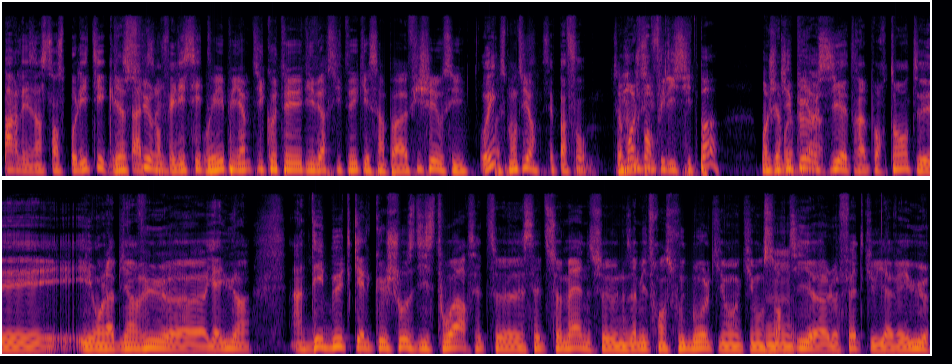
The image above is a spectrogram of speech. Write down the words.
par les instances politiques. Bien Et ça, sûr. s'en félicite. Oui, puis il y a un petit côté diversité qui est sympa à afficher aussi. Oui. On va se mentir. C'est pas faux. Moi, je m'en aussi. félicite pas. Moi, qui peut bien. aussi être importante et, et on l'a bien vu, euh, il y a eu un, un début de quelque chose d'histoire cette, euh, cette semaine, ce- nos amis de France Football qui ont, qui ont sorti euh, le fait qu'il y avait eu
